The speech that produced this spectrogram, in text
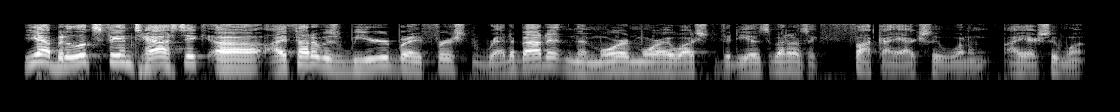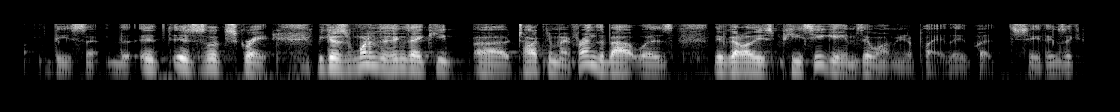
Yeah, but it looks fantastic. Uh, I thought it was weird when I first read about it, and then more and more I watched videos about it. I was like, "Fuck! I actually want to. I actually want these. It, it looks great because one of the things I keep uh, talking to my friends about was they've got all these PC games they want me to play. They say things like,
